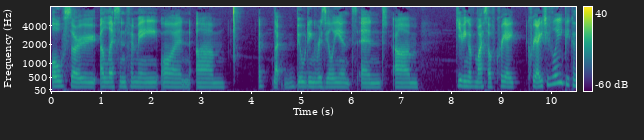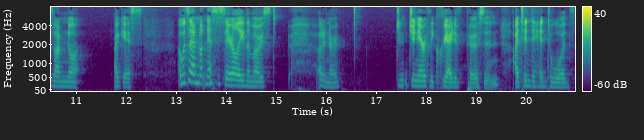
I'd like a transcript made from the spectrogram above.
also a lesson for me on um, a, like building resilience and um, giving of myself create creatively because I'm not, I guess, I would say I'm not necessarily the most, I don't know, gen- generically creative person, I tend to head towards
